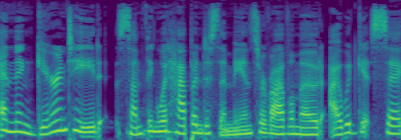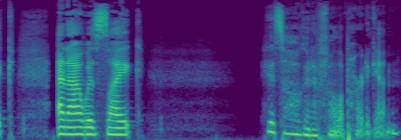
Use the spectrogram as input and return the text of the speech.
and then guaranteed something would happen to send me in survival mode. I would get sick and I was like, it's all going to fall apart again.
